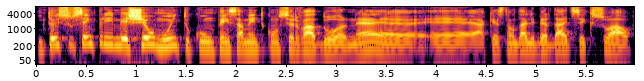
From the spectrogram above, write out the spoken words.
Então isso sempre mexeu muito com o pensamento conservador, né? É, é a questão da liberdade sexual.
